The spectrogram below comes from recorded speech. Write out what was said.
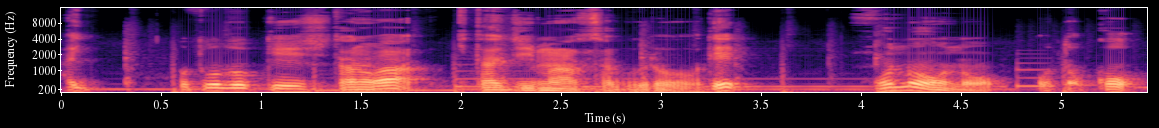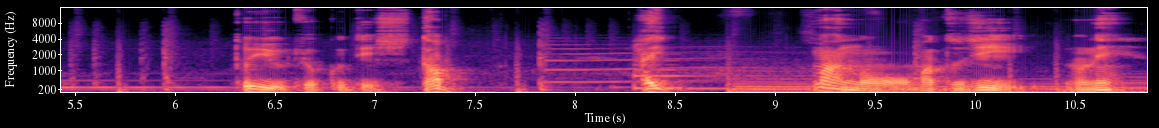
はい。お届けしたのは北島三郎で炎の男という曲でした。はい。まあ、あの、松爺のね、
